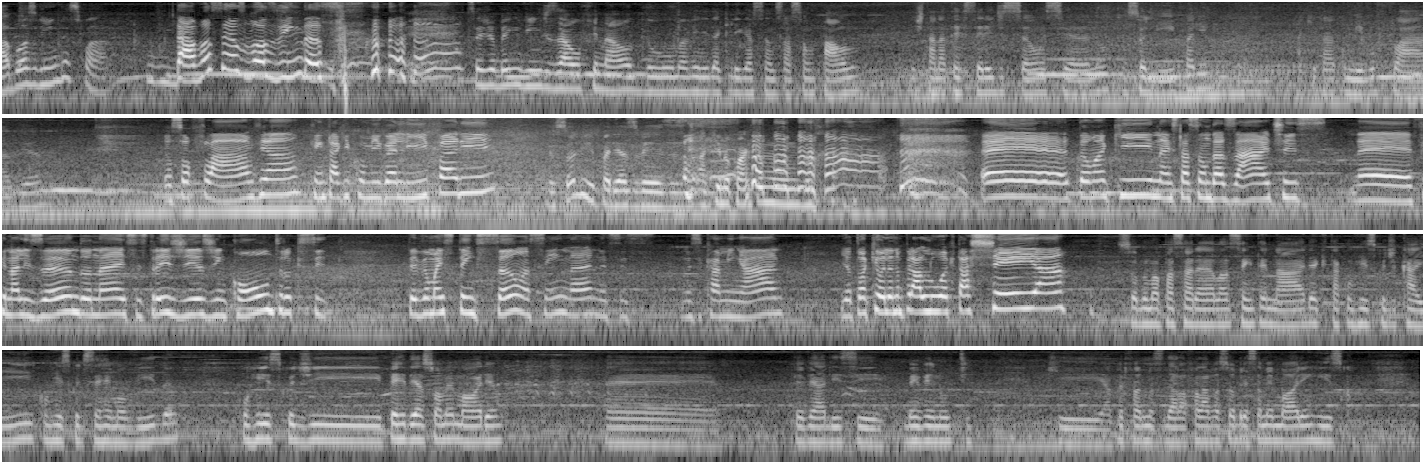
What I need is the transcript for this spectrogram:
Dá boas-vindas, Flá. Dá você as boas-vindas. Sejam bem-vindos ao final do Uma Avenida que liga Santos a São Paulo. A gente está na terceira edição esse ano. Eu sou Lípare. Aqui tá comigo Flávia. Eu sou Flávia. Quem tá aqui comigo é Lípare. Eu sou Lípare às vezes, aqui no Quarto Mundo. Estamos é, aqui na Estação das Artes, né, finalizando né, esses três dias de encontro que se teve uma extensão assim, né, nesses, nesse caminhar. E eu tô aqui olhando para a lua que tá cheia. Sobre uma passarela centenária que está com risco de cair, com risco de ser removida, com risco de perder a sua memória. É... Teve a Alice Benvenuti, que a performance dela falava sobre essa memória em risco.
